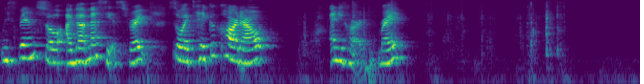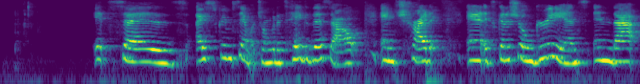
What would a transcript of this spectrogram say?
We spin. So I got messiest, right? So I take a card out, any card, right? It says ice cream sandwich. I'm gonna take this out and try to, and it's gonna show ingredients in that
